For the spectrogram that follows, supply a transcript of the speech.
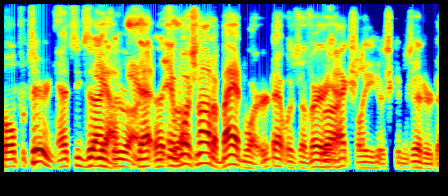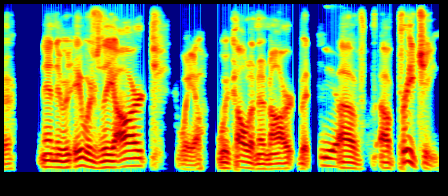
Pulpiteering. That's exactly yeah right. that That's it right. was not a bad word that was a very Right. actually was considered a and it was it was the art well we call it an art but Yeah. of of preaching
